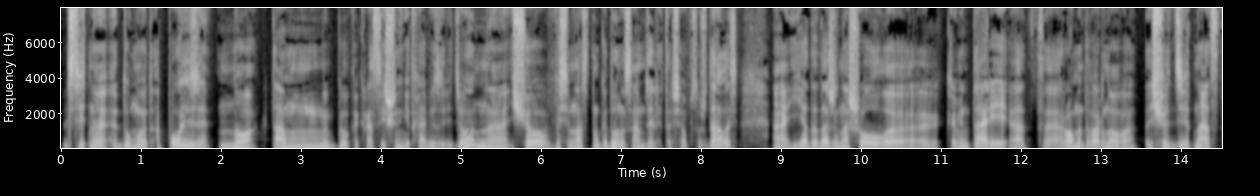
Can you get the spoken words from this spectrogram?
действительно думают о пользе, но там был как раз issue на GitHub заведен. Еще в 2018 году, на самом деле, это все обсуждалось. А, я даже нашел э, комментарий от Ромы Дворнова. Еще в 2019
